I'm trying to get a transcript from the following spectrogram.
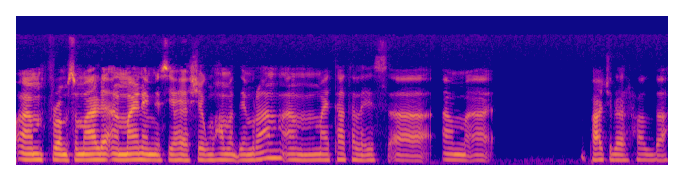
I'm from Somalia and my name is Yahya Sheikh Muhammad Imran and my title is uh, I'm a bachelor holder.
